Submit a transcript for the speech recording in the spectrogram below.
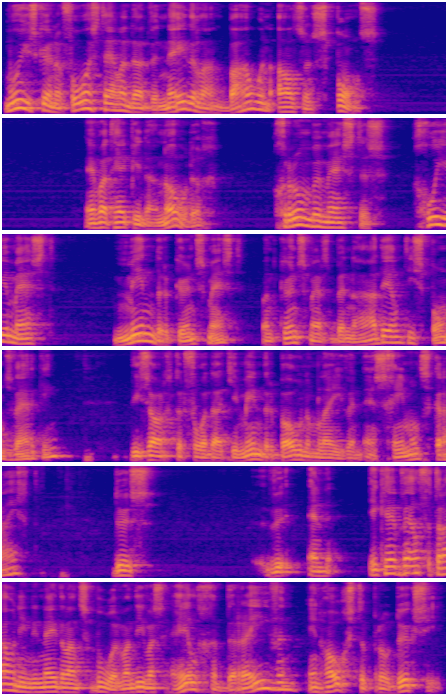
Moet je eens kunnen voorstellen dat we Nederland bouwen als een spons. En wat heb je dan nodig? Groenbemesters, goede mest, minder kunstmest, want kunstmest benadeelt die sponswerking. Die zorgt ervoor dat je minder bodemleven en schimmels krijgt. Dus, we, en ik heb wel vertrouwen in die Nederlandse boer, want die was heel gedreven in hoogste productie.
